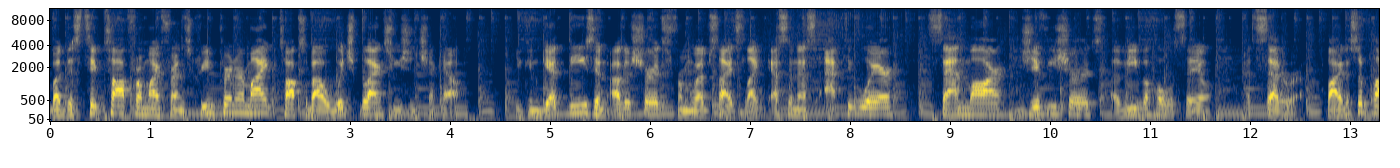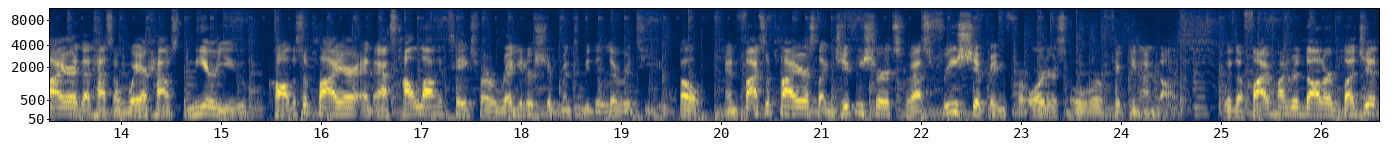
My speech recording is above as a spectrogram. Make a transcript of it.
But this TikTok from my friend Screen Printer Mike talks about which blanks you should check out. You can get these and other shirts from websites like S&S Activewear, Sanmar, Jiffy Shirts, Aviva Wholesale, etc. Find a supplier that has a warehouse near you, call the supplier and ask how long it takes for a regular shipment to be delivered to you. Oh, and find suppliers like Jiffy Shirts who has free shipping for orders over $59. With a $500 budget,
